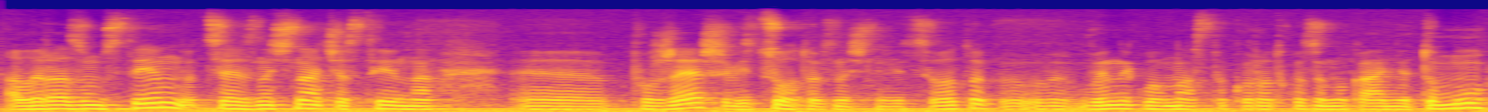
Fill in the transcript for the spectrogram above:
але разом з тим це значна частина е, пожеж, відсоток, значний відсоток виникло в нас то коротке замикання. Тому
